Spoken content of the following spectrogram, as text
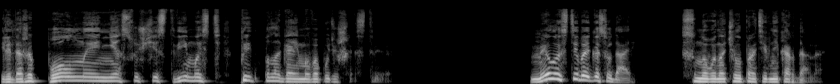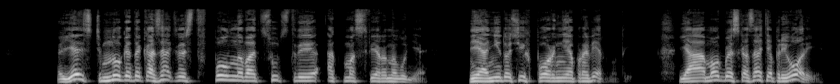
или даже полная неосуществимость предполагаемого путешествия. «Милостивый государь!» — снова начал противник Ордана — есть много доказательств полного отсутствия атмосферы на Луне, и они до сих пор не опровергнуты. Я мог бы сказать априори,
